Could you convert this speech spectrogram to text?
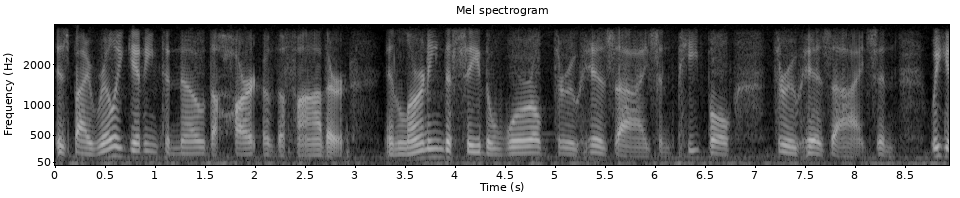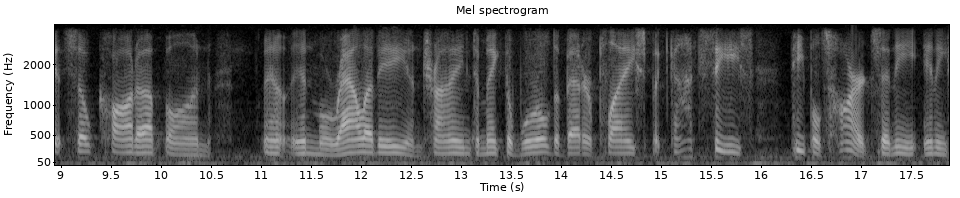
is by really getting to know the heart of the Father and learning to see the world through his eyes and people through his eyes. And we get so caught up on you know, in morality and trying to make the world a better place, but God sees people's hearts and he and he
